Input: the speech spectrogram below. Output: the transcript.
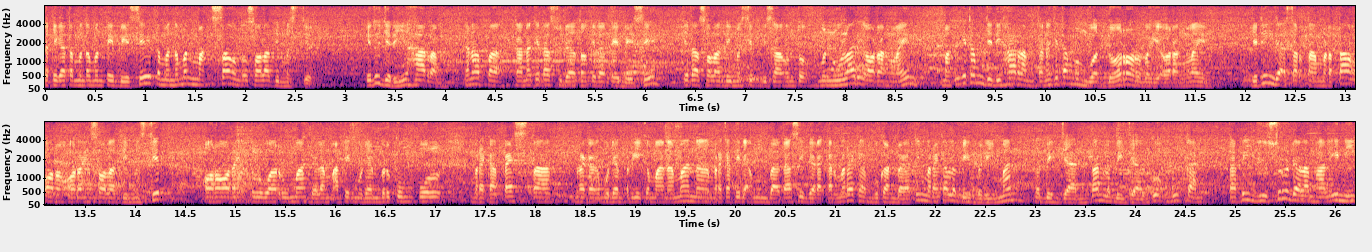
Ketika teman-teman TBC, teman-teman maksa untuk sholat di masjid itu jadinya haram. Kenapa? Karena kita sudah tahu kita TBC, kita sholat di masjid bisa untuk menulari orang lain, maka kita menjadi haram karena kita membuat doror bagi orang lain. Jadi nggak serta merta orang-orang yang sholat di masjid orang-orang yang keluar rumah dalam arti kemudian berkumpul, mereka pesta, mereka kemudian pergi ke mana-mana, mereka tidak membatasi gerakan mereka, bukan berarti mereka lebih beriman, lebih jantan, lebih jago, bukan. Tapi justru dalam hal ini,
